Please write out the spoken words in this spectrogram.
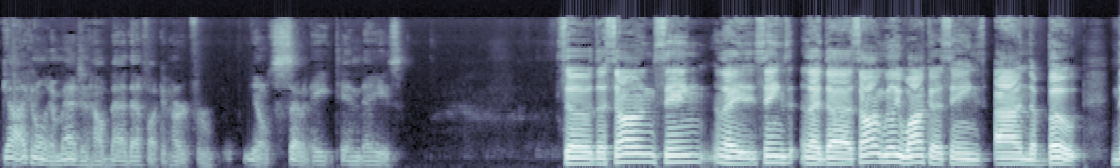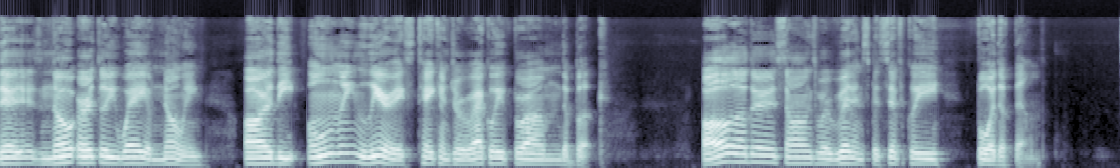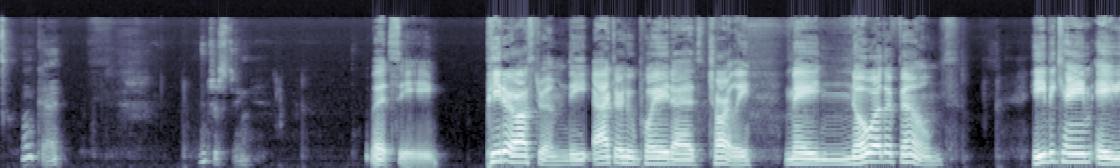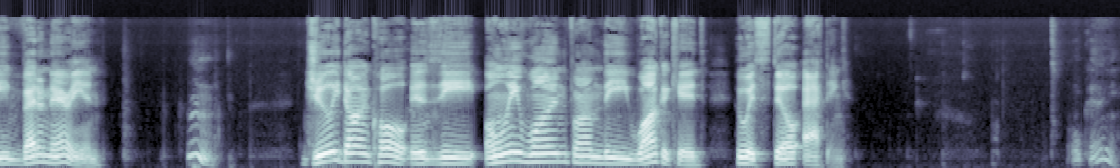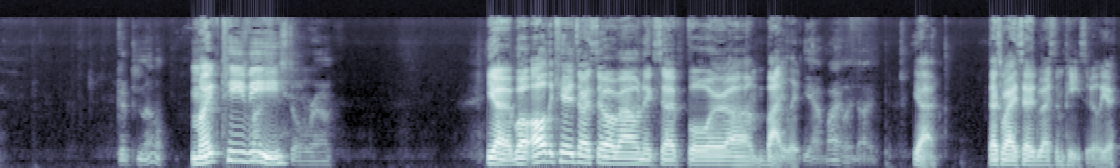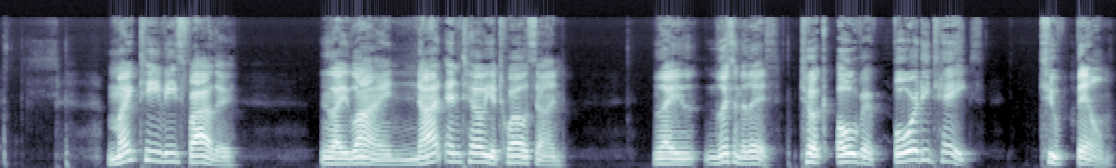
God, I can only imagine how bad that fucking hurt for, you know, seven, eight, ten days. So the song sing like sings like the song Willy Wonka sings on the boat. There is no earthly way of knowing. Are the only lyrics taken directly from the book. All other songs were written specifically for the film. Okay. Interesting. Let's see. Peter Ostrum, the actor who played as Charlie, made no other films. He became a veterinarian. Hmm. Julie Dawn Cole is the only one from the Wonka kids who is still acting. Okay. Good to know. Mike TV. Yeah, well, all the kids are still around except for um, Violet. Yeah, Violet died. Yeah. That's why I said rest in peace earlier. Mike TV's father, like, line, not until you're 12, son. Like, listen to this. Took over 40 takes to film.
